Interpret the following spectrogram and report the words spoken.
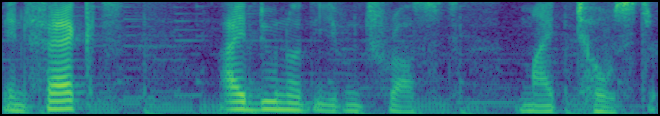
In fact, I do not even trust my toaster.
